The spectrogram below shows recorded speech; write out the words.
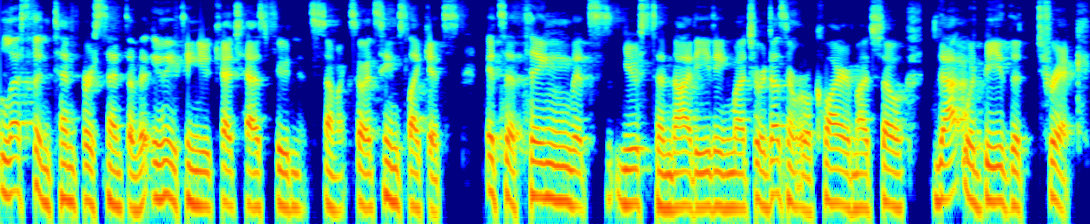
less than 10% of anything you catch has food in its stomach. So it seems like it's it's a thing that's used to not eating much or doesn't require much. So that would be the trick.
